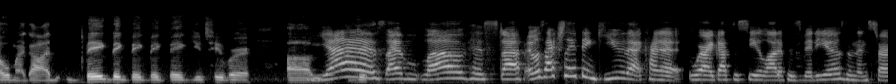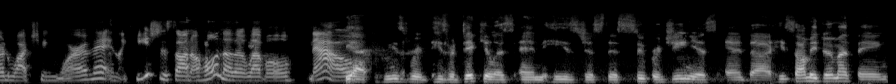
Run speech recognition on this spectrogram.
oh my god, big, big, big, big, big YouTuber. Um, yes, I love his stuff. It was actually I think you that kind of where I got to see a lot of his videos and then started watching more of it, and like he's just on a whole nother level now. Yeah, he's he's ridiculous, and he's just this super genius. And uh, he saw me doing my thing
